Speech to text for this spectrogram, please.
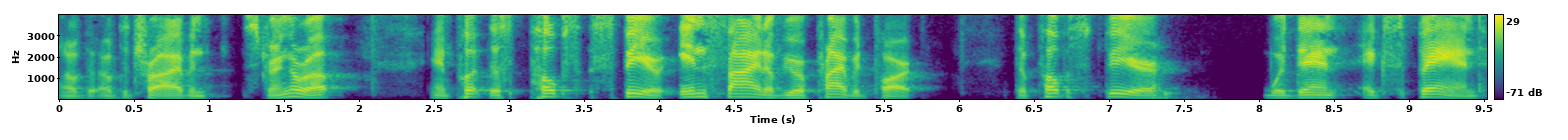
of the, of the tribe, and string her up and put the Pope's spear inside of your private part. The Pope's spear would then expand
